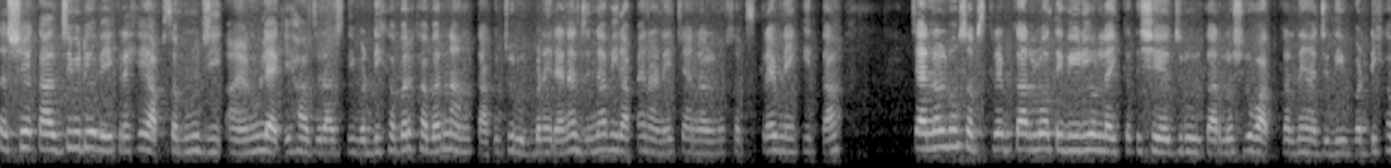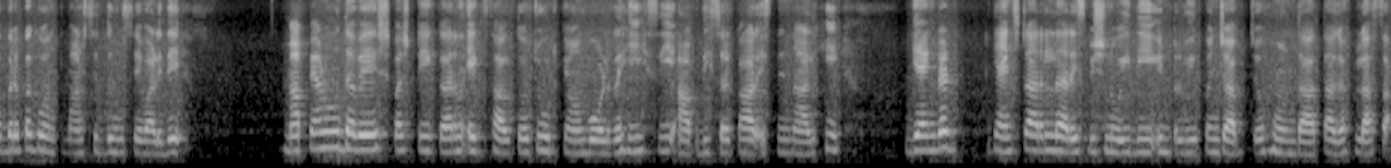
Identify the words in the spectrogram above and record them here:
ਸਤਿ ਸ਼੍ਰੀ ਅਕਾਲ ਜੀ ਵੀਡੀਓ ਵੇਖ ਰਹੇ ਆਪ ਸਭ ਨੂੰ। ਜੀ ਆਇਆਂ ਨੂੰ ਲੈ ਕੇ ਹਾਜ਼ਰ ਅੱਜ ਦੀ ਵੱਡੀ ਖਬਰ। ਖਬਰ ਨਾਮ ਤੱਕ ਜਰੂਰ ਬਣੇ ਰਹਿਣਾ। ਜਿਨ੍ਹਾਂ ਵੀਰਾਂ ਭੈਣਾਂ ਨੇ ਚੈਨਲ ਨੂੰ ਸਬਸਕ੍ਰਾਈਬ ਨਹੀਂ ਕੀਤਾ, ਚੈਨਲ ਨੂੰ ਸਬਸਕ੍ਰਾਈਬ ਕਰ ਲਓ ਅਤੇ ਵੀਡੀਓ ਨੂੰ ਲਾਈਕ ਅਤੇ ਸ਼ੇਅਰ ਜਰੂਰ ਕਰ ਲਓ। ਸ਼ੁਰੂਆਤ ਕਰਦੇ ਹਾਂ ਅੱਜ ਦੀ ਵੱਡੀ ਖਬਰ। ਭਗਵੰਤ ਮਾਨ ਸਿੱਧੂ ਮੂਸੇਵਾਲੇ ਦੇ ਮਾਪਿਆਂ ਨੂੰ ਦਵੇ ਸਪਸ਼ਟੀਕਰਨ। ਇੱਕ ਸਾਲ ਤੋਂ ਝੂਠ ਕਿਉਂ ਬੋਲ ਰਹੀ ਸੀ ਆਪ ਦੀ ਸਰਕਾਰ? ਇਸ ਦੇ ਨਾਲ ਹੀ ਗੈਂਗਸਟਰ ਗੈਂਗਸਟਰ ਲਾਰਿਸ ਬਿਸ਼ਨੋਈ ਦੀ ਇੰਟਰਵਿਊ ਪੰਜਾਬ 'ਚ ਹੋਣ ਦਾ ਤਾਜ਼ਾ ਖੁਲਾਸਾ।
